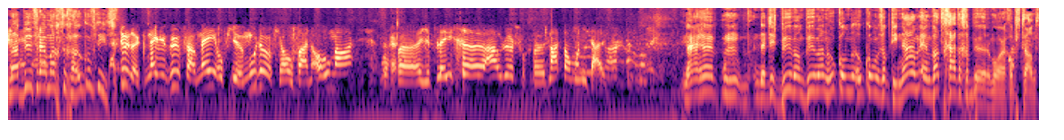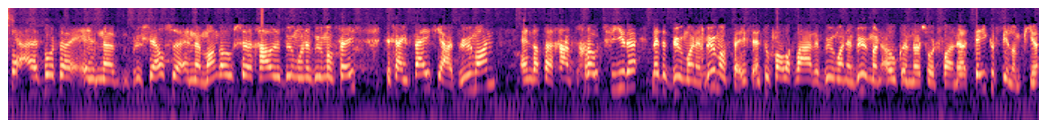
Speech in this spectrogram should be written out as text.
Maar buurvrouw mag toch ook, of niet? Natuurlijk, neem je buurvrouw mee, of je moeder, of je opa en oma, of eh, je pleegouders, of, eh, het maakt allemaal niet uit. Maar eh, mm, dat is buurman, buurman. Hoe, hoe komen ze op die naam en wat gaat er gebeuren morgen op strand? Ja, het wordt eh, in eh, en Mango's eh, gehouden, buurman en buurmanfeest. Ze zijn vijf jaar buurman. En dat gaan ze groot vieren met het buurman en buurmanfeest. En toevallig waren buurman en buurman ook een soort van tekenfilmpje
